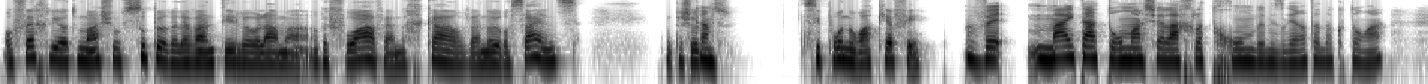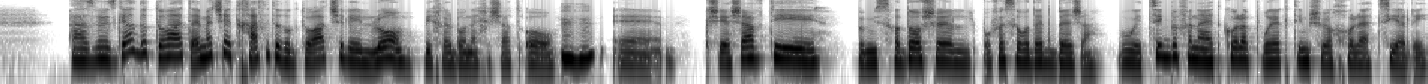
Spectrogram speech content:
הופך להיות משהו סופר רלוונטי לעולם הרפואה והמחקר והנוירוסייאנס. זה פשוט כן. סיפור נורא כיפי. ומה הייתה התרומה שלך לתחום במסגרת הדוקטורט? אז במסגרת דוקטורט האמת שהתחלתי את הדוקטורט שלי לא מחלבון חישת אור. Mm-hmm. כשישבתי במשרדו של פרופסור עודד בז'ה והוא הציג בפניי את כל הפרויקטים שהוא יכול להציע לי.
